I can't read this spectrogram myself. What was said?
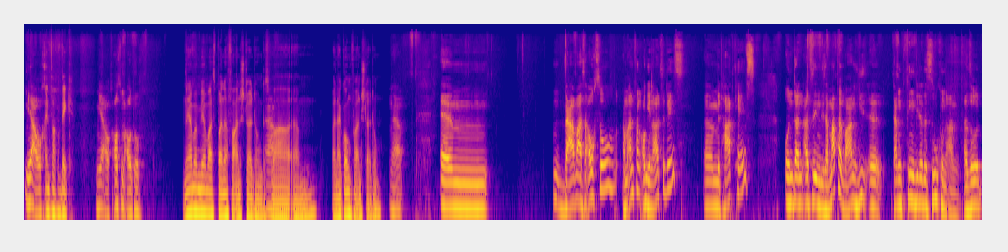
Mir auch. Einfach weg. Mir auch, aus dem Auto. Ja, bei mir war es bei einer Veranstaltung. Das ja. war ähm, bei einer Gong-Veranstaltung. Ja. Ähm, da war es auch so, am Anfang Original-CDs äh, mit Hardcase. Und dann, als sie in dieser Mappe waren, hieß, äh, dann fing wieder das Suchen an. Also,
